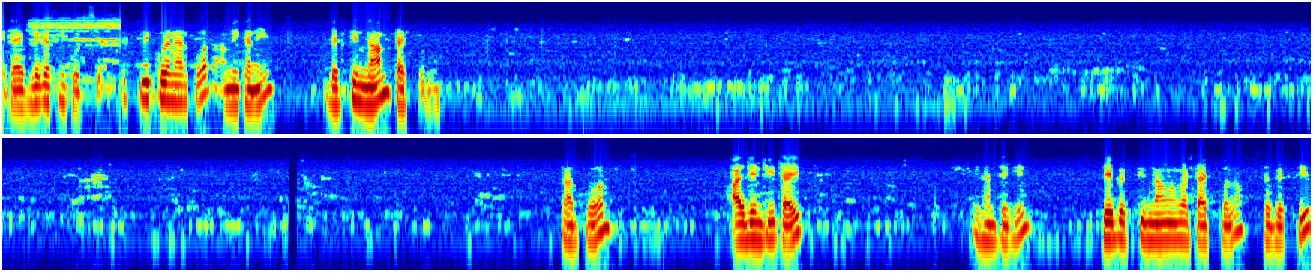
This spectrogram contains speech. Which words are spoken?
এটা অ্যাপ্লিকেশন করছে। ক্লিক করে নেওয়ার পর আমি এখানে ব্যক্তির নাম টাইপ করব। তারপর আইডেন্টি টাইপ এখান থেকে যে ব্যক্তির নাম আমরা টাইপ করলাম, সে ব্যক্তির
